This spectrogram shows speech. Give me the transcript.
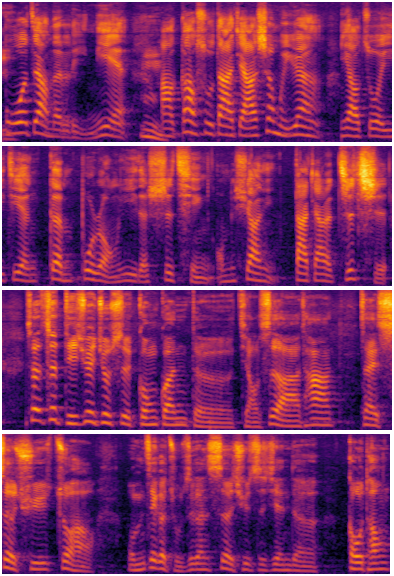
播这样的理念，嗯。啊，告诉大家圣母医院要做一件更不容易的事情，我们需要你大家的支持。这这的确就是公关的角色啊，他在社区做好我们这个组织跟社区之间的沟通，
